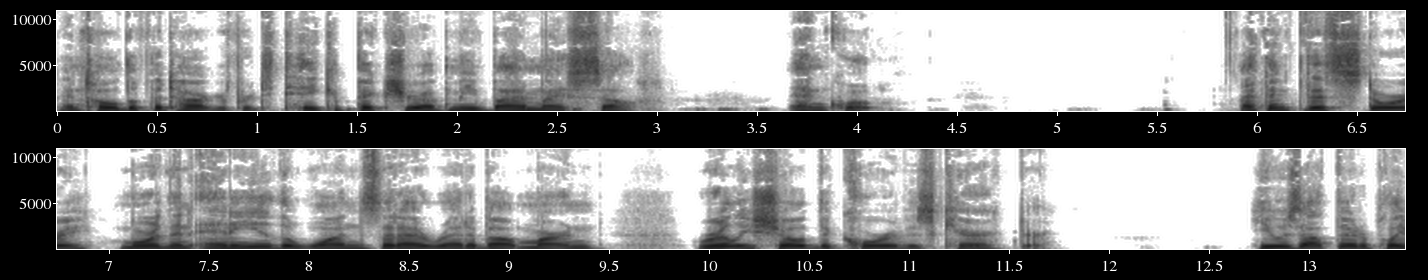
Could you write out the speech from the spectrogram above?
and told the photographer to take a picture of me by myself. I think this story, more than any of the ones that I read about Martin, really showed the core of his character. He was out there to play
